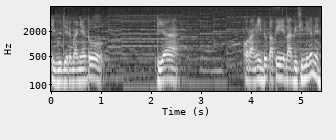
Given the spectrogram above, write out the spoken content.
ibu Jermannya itu dia orang Indo tapi lahir di sini kan ya?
